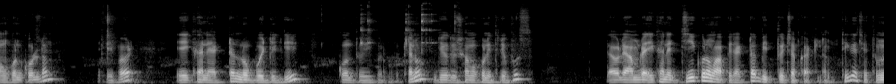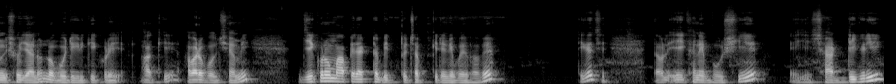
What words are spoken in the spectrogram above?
অঙ্কন করলাম। এবার এইখানে একটা নব্বই ডিগ্রি কোণ তৈরি করব। কেন? যেহেতু সমকোণী ত্রিভুজ, তাহলে আমরা এখানে যে কোনো মাপের একটা বৃত্তচাপ কাটলাম, ঠিক আছে? তুমি নিশ্চয়ই জানো, নব্বই ডিগ্রি কী করে আঁকে? আবার বলছি আমি, যে কোনো মাপের একটা বৃত্তচাপ কেটে নেব এভাবে, ঠিক আছে? তাহলে এইখানে বসিয়ে এই যে ষাট ডিগ্রি,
